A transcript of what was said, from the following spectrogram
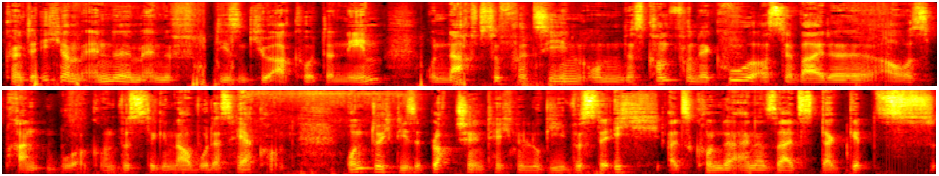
Könnte ich am Ende im Endeffekt diesen QR-Code dann nehmen und nachzuvollziehen, um das kommt von der Kuh aus der Weide aus Brandenburg und wüsste genau, wo das herkommt. Und durch diese Blockchain-Technologie wüsste ich als Kunde einerseits, da gibt's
